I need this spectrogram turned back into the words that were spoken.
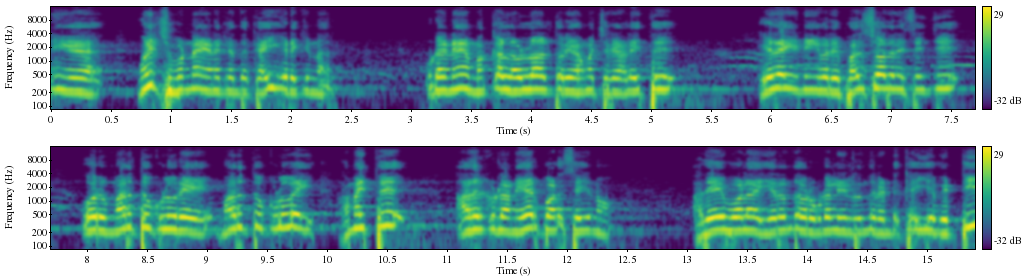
நீங்கள் முயற்சி பண்ணால் எனக்கு இந்த கை கிடைக்கினார் உடனே மக்கள் நல்வாழ்வுத்துறை அமைச்சரை அழைத்து இதை நீங்கள் இவரை பரிசோதனை செஞ்சு ஒரு மருத்துவ குழுவை மருத்துவ குழுவை அமைத்து அதற்குண்டான ஏற்பாடு செய்யணும். அதே போல இறந்தவர் உடலில் இருந்து ரெண்டு கையை வெட்டி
